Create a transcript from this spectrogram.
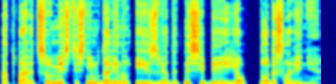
отправиться вместе с ним в долину и изведать на себе ее благословение.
